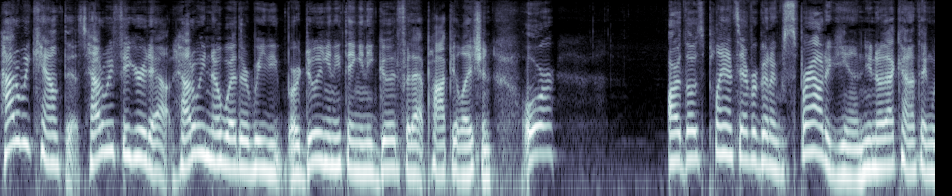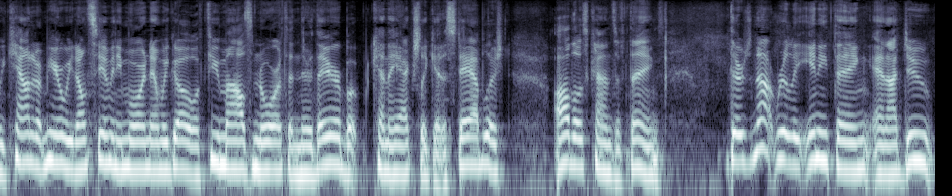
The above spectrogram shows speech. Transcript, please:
How do we count this? How do we figure it out? How do we know whether we are doing anything any good for that population? Or are those plants ever going to sprout again? You know, that kind of thing. We counted them here, we don't see them anymore, and then we go a few miles north and they're there, but can they actually get established? all those kinds of things. There's not really anything, and I do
